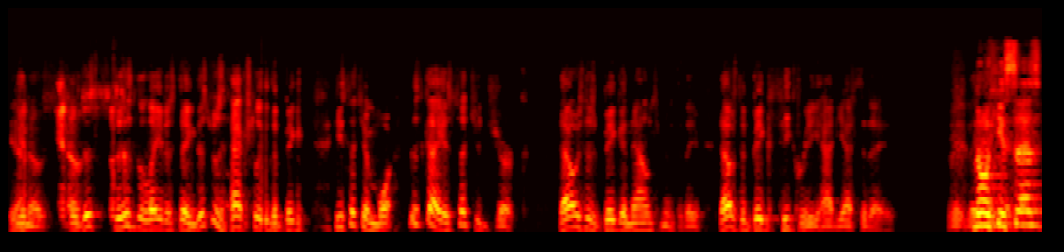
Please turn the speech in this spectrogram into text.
Yeah. You know, so this so this is the latest thing. This was actually the big. He's such a more. This guy is such a jerk. That was his big announcement today. That was the big secret he had yesterday. They- they- No, they- he says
